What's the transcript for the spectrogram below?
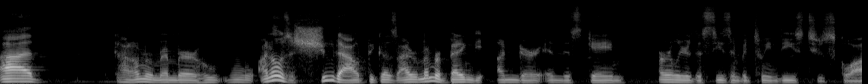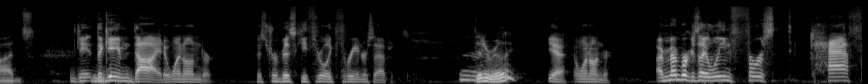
Uh, God, I don't remember who, who. I know it was a shootout because I remember betting the under in this game earlier this season between these two squads. Ga- the game died. It went under because Trubisky threw like three interceptions. Hmm. Did it really? Yeah, it went under. I remember because I leaned first half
